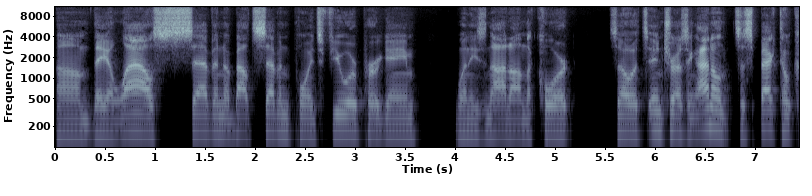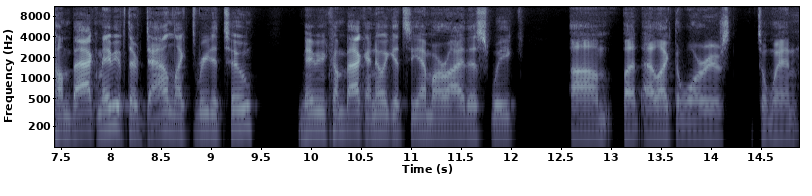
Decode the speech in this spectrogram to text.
Um, they allow seven, about seven points fewer per game when he's not on the court. So it's interesting. I don't suspect he'll come back. Maybe if they're down like three to two, maybe come back. I know he gets the MRI this week, um, but I like the Warriors to win.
